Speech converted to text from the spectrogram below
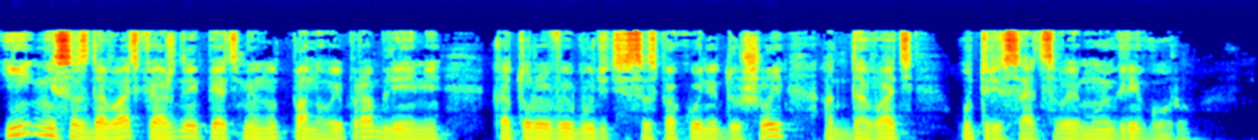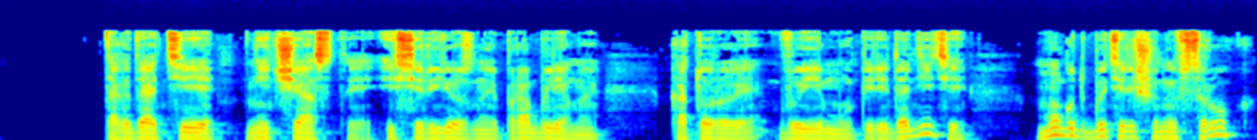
и не создавать каждые пять минут по новой проблеме, которую вы будете со спокойной душой отдавать, утрясать своему эгрегору. Тогда те нечастые и серьезные проблемы, которые вы ему передадите, могут быть решены в срок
